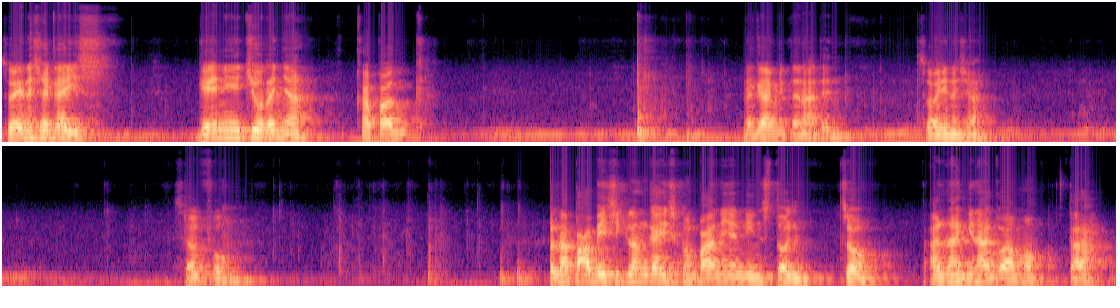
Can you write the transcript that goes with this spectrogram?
So, ayan na siya guys. Ganyan yung itsura niya kapag nagamit na natin. So, ayan na siya. Cellphone. So, napaka-basic lang guys kung paano yan install. So, ano na ginagawa mo? Tara,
